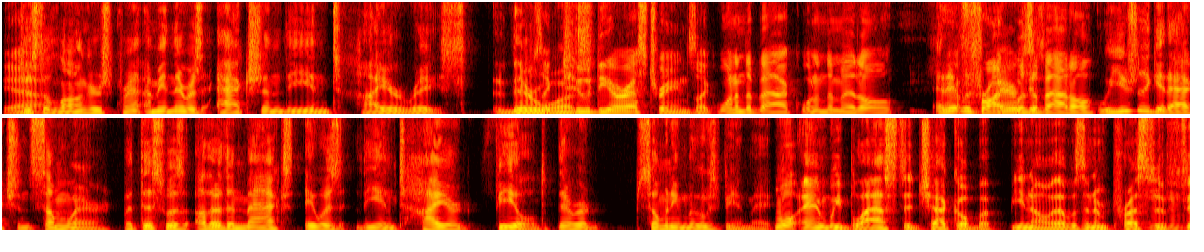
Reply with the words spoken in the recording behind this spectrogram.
Yeah. just a longer sprint. I mean, there was action the entire race. There It was was. like two DRS trains, like one in the back, one in the middle. And it The was front was a 'cause battle. We usually get action somewhere, but this was other than Max, it was the entire field. There were so many moves being made. well, and we blasted Checo, but you know, that was an impressive mm-hmm.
